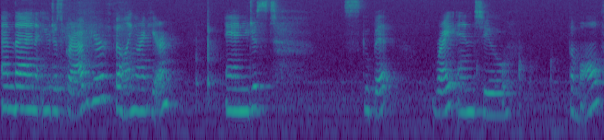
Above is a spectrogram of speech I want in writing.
And then you just grab your filling right here and you just scoop it right into the mold.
